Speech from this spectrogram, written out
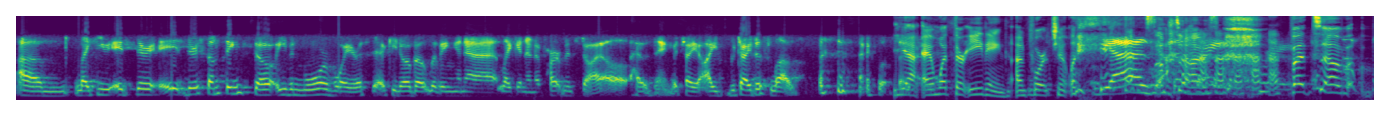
Um, like you, it, there, it, there's something so even more voyeuristic, you know, about living in a like in an apartment style housing, which I, I which I just love. I love. Yeah, and what they're eating, unfortunately. Yes, sometimes. right. But um,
